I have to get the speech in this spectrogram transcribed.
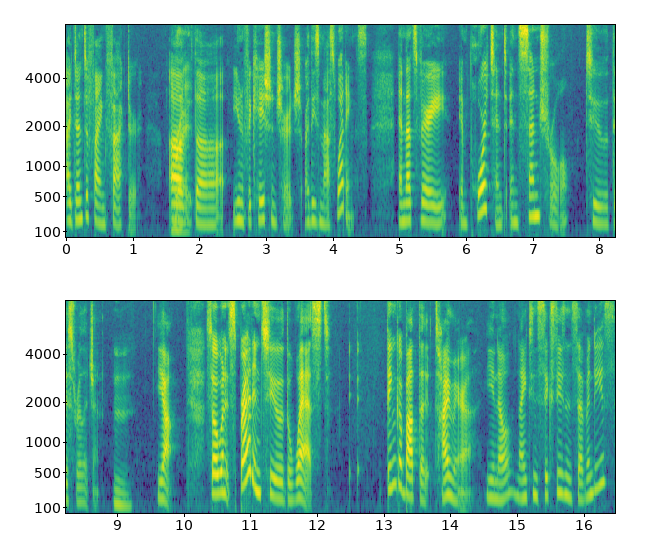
identifying factor of Right. the unification church are these mass weddings and that's very important and central to this religion hmm. yeah. So when it spread into the West, think about the time era, you know, 1960s and 70s.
